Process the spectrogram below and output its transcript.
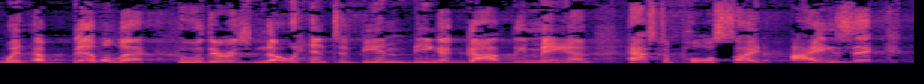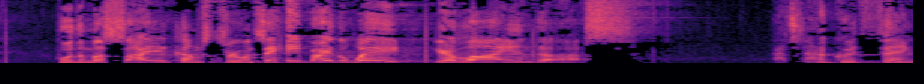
when Abimelech, who there is no hint of being, being a godly man, has to pull aside Isaac, who the Messiah comes through and say, hey, by the way, you're lying to us. That's not a good thing.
